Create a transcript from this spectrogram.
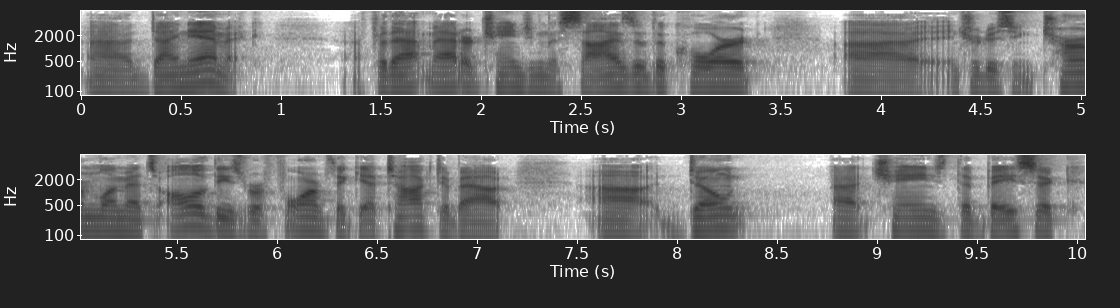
uh, dynamic. Uh, for that matter, changing the size of the court uh, introducing term limits, all of these reforms that get talked about uh, don't uh, change the basic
